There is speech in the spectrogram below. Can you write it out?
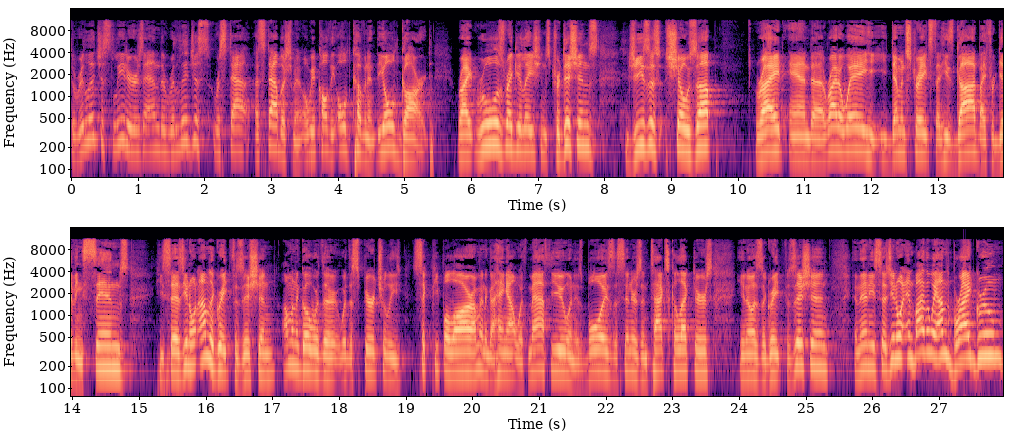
the religious leaders and the religious establishment, what we call the Old Covenant, the Old Guard, right? Rules, regulations, traditions. Jesus shows up, right? And uh, right away, he, he demonstrates that he's God by forgiving sins he says, You know what? I'm the great physician. I'm going to go where the, where the spiritually sick people are. I'm going to go hang out with Matthew and his boys, the sinners and tax collectors, you know, as the great physician. And then he says, You know what? And by the way, I'm the bridegroom.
